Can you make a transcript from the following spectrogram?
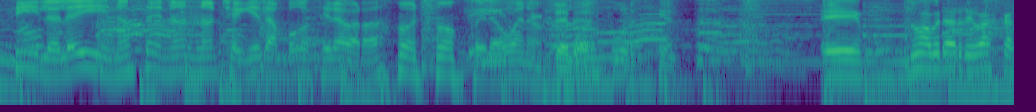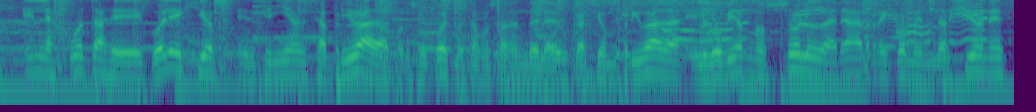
Sí, lo leí, no sé, no, no chequeé tampoco si era verdad o no, pero bueno, Excelente. buen furcio. Eh, no habrá rebajas en las cuotas de colegios, enseñanza privada, por supuesto, estamos hablando de la educación privada. El gobierno solo dará recomendaciones,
